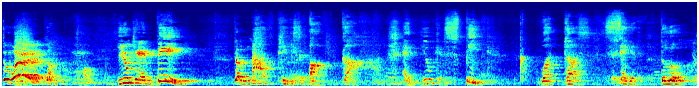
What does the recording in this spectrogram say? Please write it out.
the word you can be the mouthpiece of God. And you can speak what thus saith the Lord.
